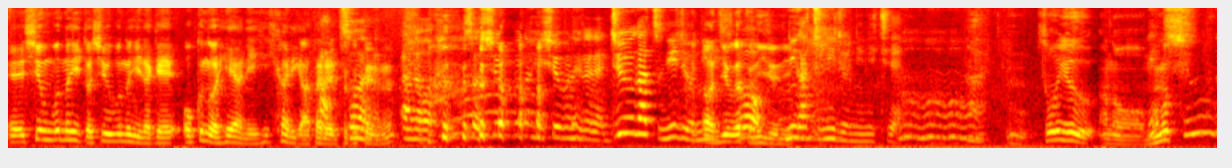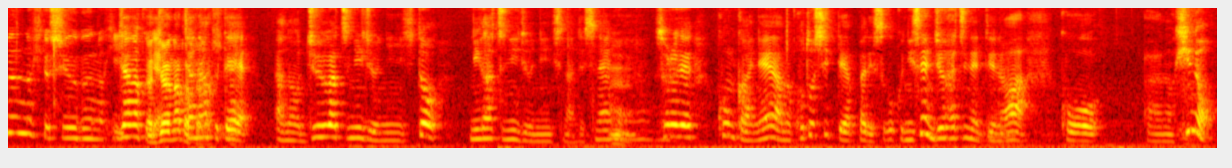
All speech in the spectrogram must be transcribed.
えー春分の日と秋分の日だけ奥の部屋に光が当たるようにってるのね。あのそう秋分の日秋分の日でね10月22あ10日月と22 2月22日で、はい。そういうあのえものす春分の日と秋分の日。じゃなくて。じゃなくて。あの10月22日と2月22日なんですね、うん。それで今回ねあの今年ってやっぱりすごく2018年っていうのは、こうあの火の、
